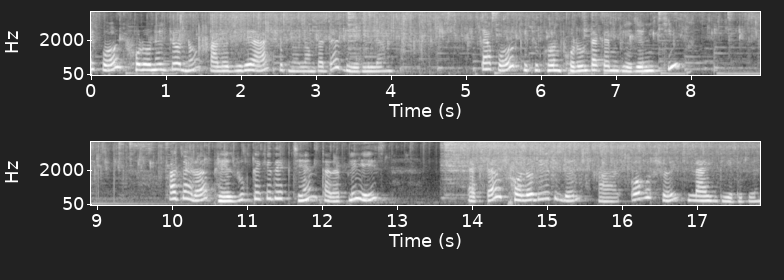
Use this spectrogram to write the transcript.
এরপর ফোড়নের জন্য কালো জিরে আর শুকনো লঙ্কাটা দিয়ে দিলাম। তারপর কিছুক্ষণ ফোড়নটাকে আমি ভেজে নিচ্ছি। আর যারা ফেসবুক থেকে দেখছেন, তারা প্লিজ একটা ফলো দিয়ে দিবেন আর অবশ্যই লাইক দিয়ে দিবেন।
